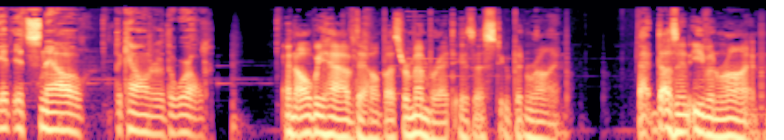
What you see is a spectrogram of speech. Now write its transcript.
it, it's now the calendar of the world. And all we have to help us remember it is a stupid rhyme. That doesn't even rhyme.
